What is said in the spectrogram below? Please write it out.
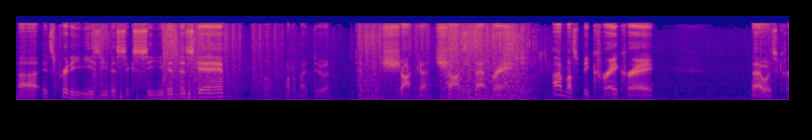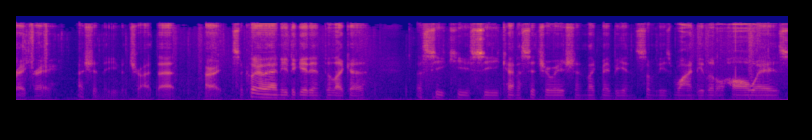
uh, it's pretty easy to succeed in this game. Oh, what am I doing? Taking shotgun shots at that range. I must be cray-cray. That was cray cray. I shouldn't have even tried that. Alright, so clearly I need to get into like a, a CQC kind of situation, like maybe in some of these windy little hallways.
